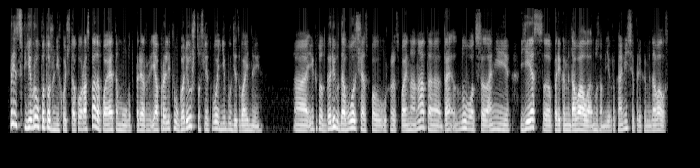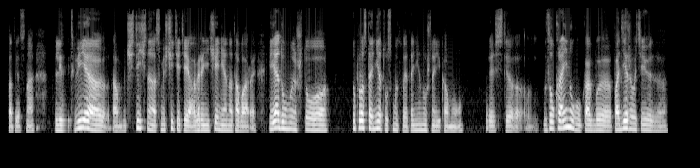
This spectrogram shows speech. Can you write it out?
в принципе, Европа тоже не хочет такого расклада, поэтому, вот, например, я про Литву говорил, что с Литвой не будет войны. А, и кто-то говорил, да вот сейчас уже война НАТО, да, ну вот они, ЕС порекомендовала, ну там Еврокомиссия порекомендовала, соответственно, Литве там, частично смягчить эти ограничения на товары. И я думаю, что ну просто нету смысла, это не нужно никому. То есть э, за Украину как бы поддерживать ее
